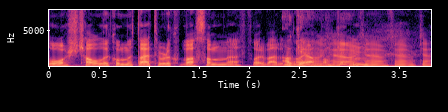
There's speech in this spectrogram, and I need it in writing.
årstallet kommet, da. Jeg tror det var samme for verden Ok, og Japan. Ok, ok, ok, okay.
